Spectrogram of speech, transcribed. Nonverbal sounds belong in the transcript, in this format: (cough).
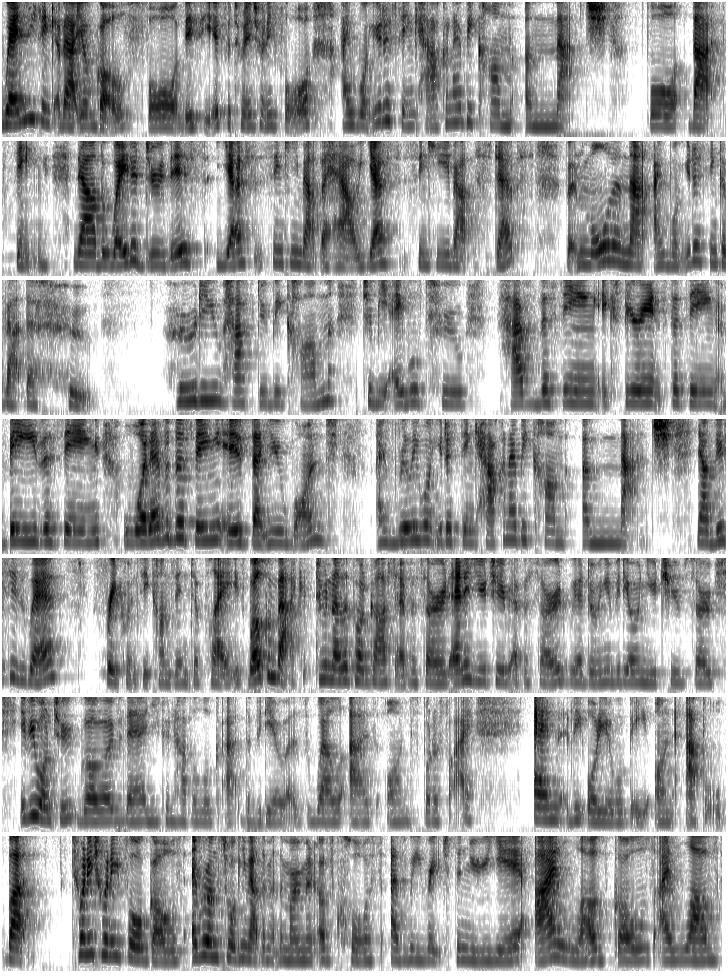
when you think about your goals for this year, for 2024, I want you to think how can I become a match for that thing? Now, the way to do this, yes, it's thinking about the how, yes, it's thinking about the steps, but more than that, I want you to think about the who. Who do you have to become to be able to have the thing, experience the thing, be the thing, whatever the thing is that you want? I really want you to think how can I become a match? Now, this is where frequency comes into play. Welcome back to another podcast episode and a YouTube episode. We are doing a video on YouTube, so if you want to, go over there and you can have a look at the video as well as on Spotify, and the audio will be on Apple. But 2024 goals, everyone's talking about them at the moment, of course, as we reach the new year. I love goals. I love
